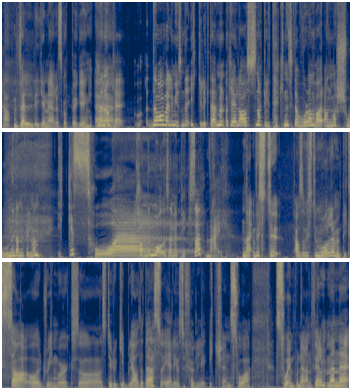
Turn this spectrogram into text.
Ja. Veldig generisk oppbygging. Men Eh, OK. Det var veldig mye som dere ikke likte her. Men ok, la oss snakke litt teknisk. da. Hvordan var animasjonen i denne filmen? Ikke så eh, Kan det måle seg med Pixar? Nei. Nei, hvis du Altså Hvis du måler det med Pixar og Dreamworks og Studio Ghibli og alt dette, så er det jo selvfølgelig ikke en så, så imponerende film. Men eh,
